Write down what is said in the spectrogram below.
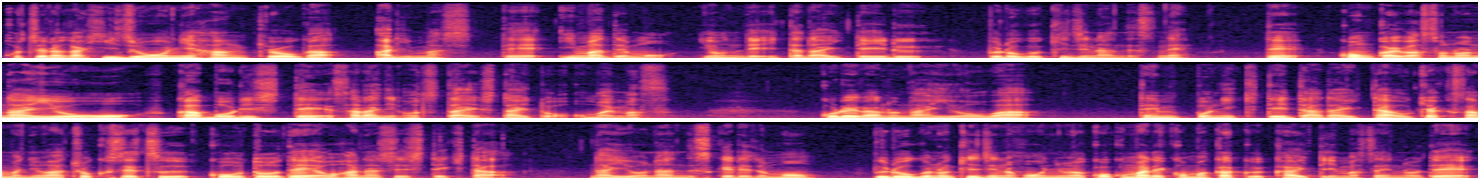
こちらが非常に反響がありまして今でも読んでいただいているブログ記事なんですね。で今回はその内容を深掘りしてさらにお伝えしたいと思います。これらの内容は店舗に来ていただいたお客様には直接口頭でお話ししてきた内容なんですけれどもブログの記事の方にはここまで細かく書いていませんので、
